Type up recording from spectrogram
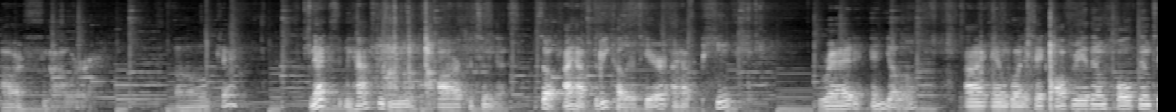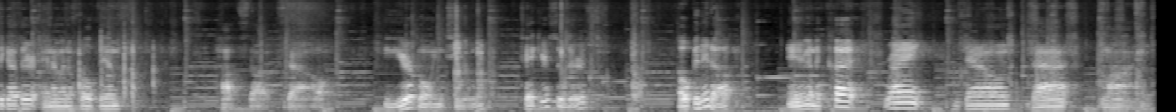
our flower. Okay. Next, we have to do our petunias. So I have three colors here. I have pink, red, and yellow. I am going to take all three of them, fold them together, and I'm gonna fold them hot dog style. You're going to take your scissors, open it up, and you're gonna cut right down that line.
